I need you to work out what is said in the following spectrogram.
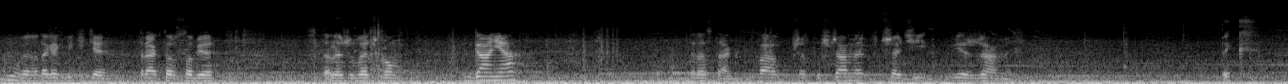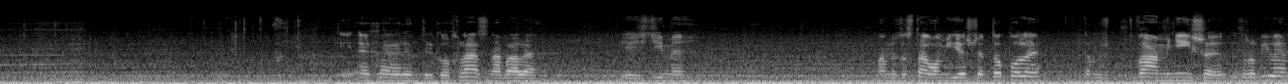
No mówię, no tak jak widzicie, traktor sobie z talerzóweczką gania. Teraz tak, dwa przepuszczamy, w trzeci wjeżdżamy. Pyk. i EHR-em tylko chlas na wale. Jeździmy. Mamy zostało mi jeszcze to pole. Tam już dwa mniejsze zrobiłem.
